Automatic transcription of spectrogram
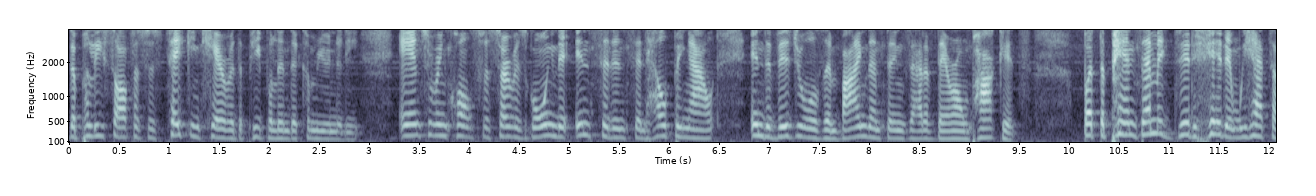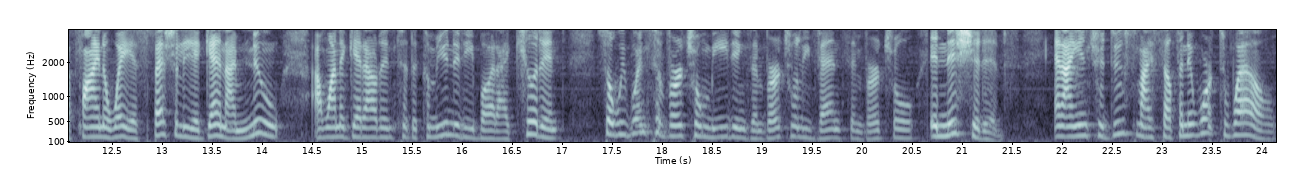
The police officers taking care of the people in the community, answering calls for service, going to incidents and helping out individuals and buying them things out of their own pockets. But the pandemic did hit, and we had to find a way, especially again, I'm new. I want to get out into the community, but I couldn't. So we went to virtual meetings and virtual events and virtual initiatives. And I introduced myself, and it worked well.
